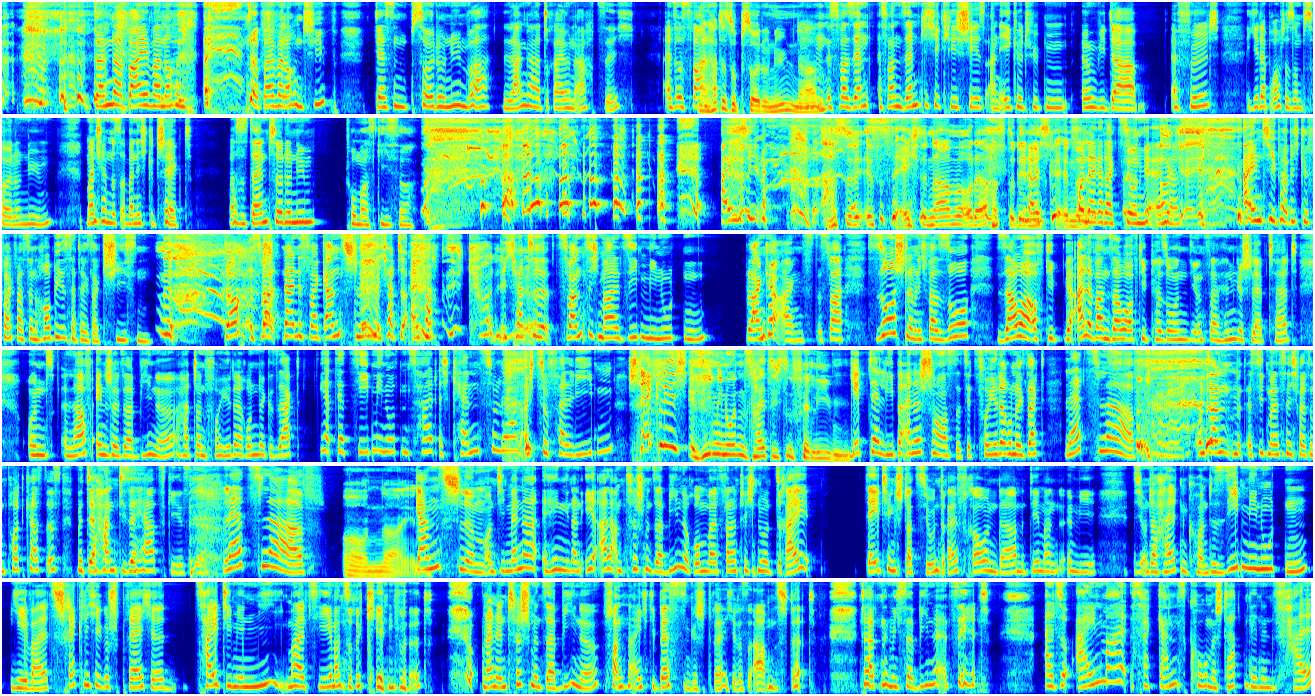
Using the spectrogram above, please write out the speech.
Dann dabei war noch ein, dabei war noch ein Typ, dessen Pseudonym war Langer83. Also es waren, Man hatte so Pseudonymnamen. es, war es waren sämtliche Klischees an Ekeltypen irgendwie da erfüllt. Jeder brauchte so ein Pseudonym. Manche haben das aber nicht gecheckt. Was ist dein Pseudonym? Thomas Gießer. ein Typ, Hast du, ist es der echte Name oder hast du den Den ich geändert? von der Redaktion geändert. Okay. Ein Typ habe ich gefragt, was sein Hobby ist, hat er gesagt, schießen. Doch, es war, nein, es war ganz schlimm. Ich hatte einfach, Ich nicht ich hatte 20 mal sieben Minuten blanke Angst. Es war so schlimm. Ich war so sauer auf die, wir alle waren sauer auf die Person, die uns da hingeschleppt hat. Und Love Angel Sabine hat dann vor jeder Runde gesagt, ihr habt jetzt sieben Minuten Zeit, euch kennenzulernen, euch zu verlieben. Schrecklich! Sieben Minuten Zeit, sich zu verlieben. Gebt der Liebe eine Chance. Sie hat vor jeder Runde gesagt, let's love. Und dann, das sieht man jetzt nicht, weil es ein Podcast ist, mit der Hand diese Herzgeste. Let's love. Oh nein. Ganz schlimm. Und die Männer hingen dann eh alle am Tisch mit Sabine rum, weil es waren natürlich nur drei Datingstationen, drei Frauen da, mit denen man irgendwie sich unterhalten konnte. Sieben Minuten jeweils, schreckliche Gespräche, Zeit, die mir niemals jemand zurückgeben wird. Und an den Tisch mit Sabine fanden eigentlich die besten Gespräche des Abends statt. Da hat nämlich Sabine erzählt. Also einmal, es war ganz komisch, da hatten wir den Fall,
